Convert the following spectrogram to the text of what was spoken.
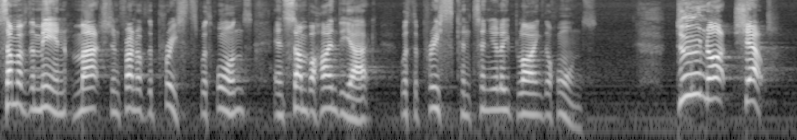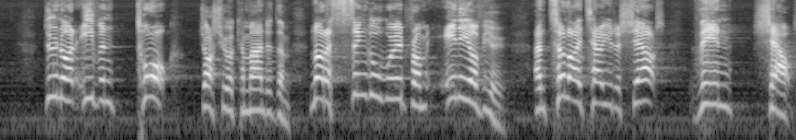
Some of the men marched in front of the priests with horns, and some behind the ark, with the priests continually blowing the horns. Do not shout. Do not even talk, Joshua commanded them. Not a single word from any of you. Until I tell you to shout, then shout.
